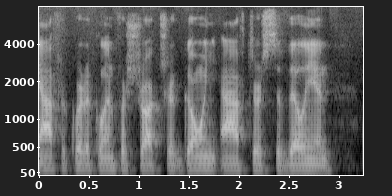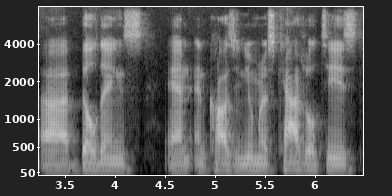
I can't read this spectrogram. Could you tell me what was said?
after critical infrastructure, going after civilian uh, buildings, and, and causing numerous casualties,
